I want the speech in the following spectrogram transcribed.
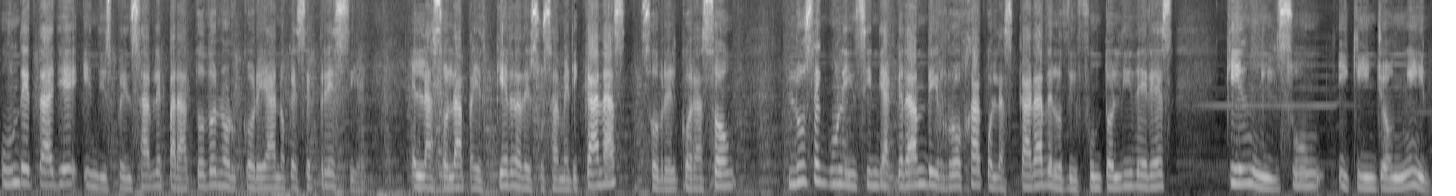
un detalle indispensable para todo norcoreano que se precie. En la solapa izquierda de sus americanas, sobre el corazón, lucen una insignia grande y roja con las caras de los difuntos líderes Kim Il-sung y Kim Jong-il.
